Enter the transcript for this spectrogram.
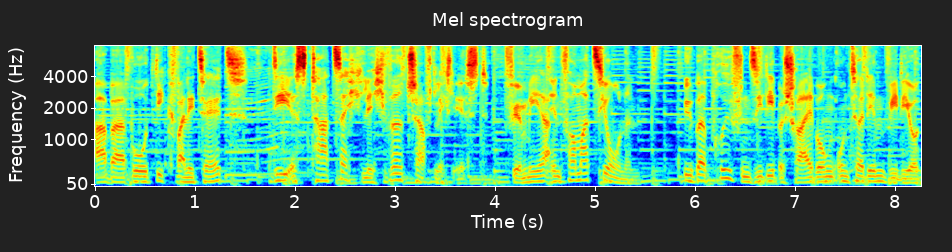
aber bot die Qualität, die es tatsächlich wirtschaftlich ist. Für mehr Informationen überprüfen Sie die Beschreibung unter dem Video.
